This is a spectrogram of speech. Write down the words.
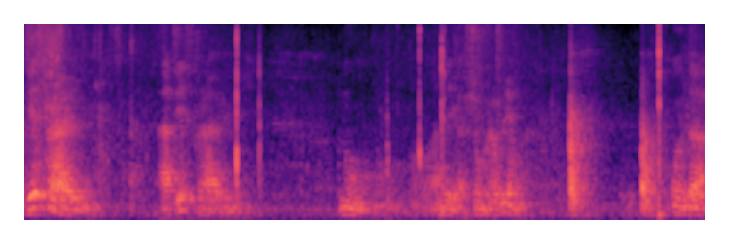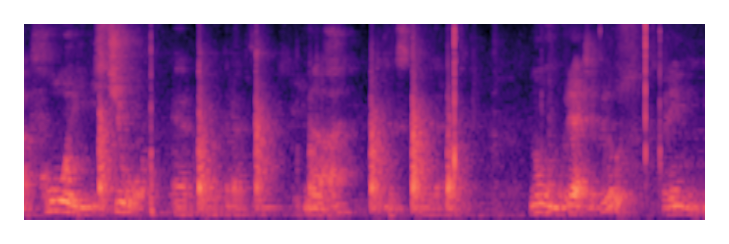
ответ правильный. Ответ правильный. Ну, Андрей, а в чем проблема? Корень Да, корень из чего? r квадрат Да. x квадрат. Ну, вряд ли плюс, скорее минус.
